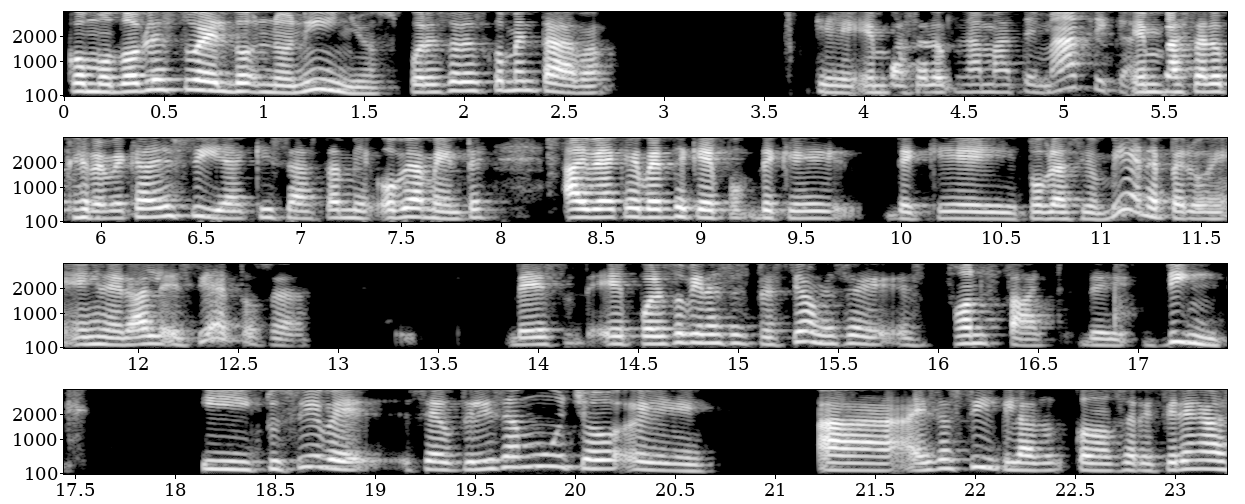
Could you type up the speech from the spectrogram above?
como doble sueldo, no niños. Por eso les comentaba que en base a lo, la matemática. En base a lo que Rebeca decía, quizás también, obviamente, había que ver de qué, de qué, de qué población viene, pero en, general es cierto, o sea, eh, por eso viene esa expresión, ese fun fact de DINK. Y inclusive se utiliza mucho eh, a, esa sigla cuando se refieren a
